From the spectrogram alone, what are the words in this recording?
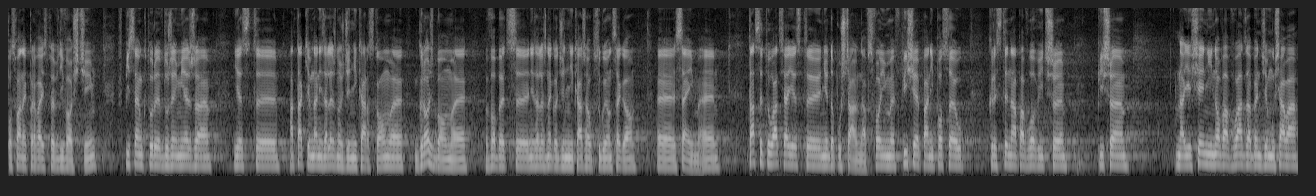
posłanek Prawa i Sprawiedliwości. Wpisem, który w dużej mierze jest atakiem na niezależność dziennikarską, groźbą wobec niezależnego dziennikarza obsługującego Sejm. Ta sytuacja jest niedopuszczalna. W swoim wpisie pani poseł Krystyna Pawłowicz pisze: Na jesieni nowa władza będzie musiała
